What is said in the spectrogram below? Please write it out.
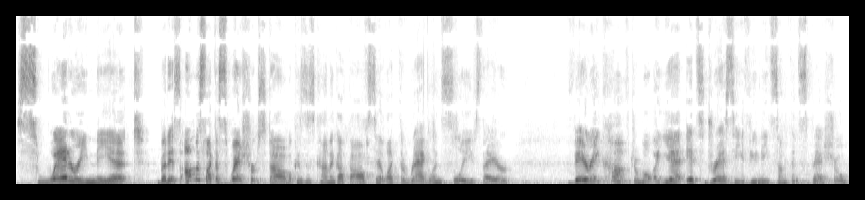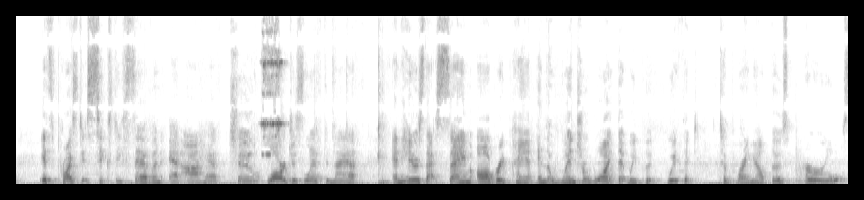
sweatery knit, but it's almost like a sweatshirt style because it's kind of got the offset like the raglan sleeves there. Very comfortable, but yet it's dressy if you need something special. It's priced at 67 and I have two larges left in that. And here's that same Aubrey pant in the winter white that we put with it to bring out those pearls.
